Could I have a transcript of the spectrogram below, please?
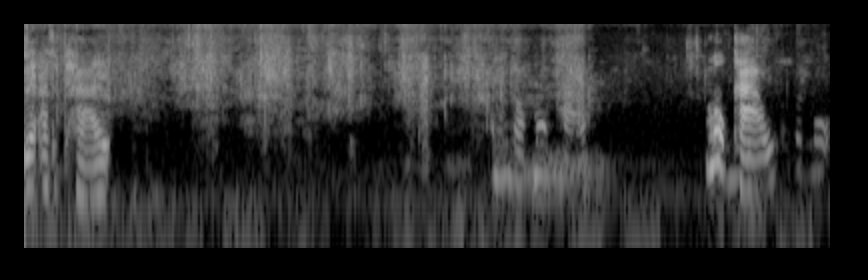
และอันสุดท้าย อันนี้ดอกโมกขาวโมกขาวต้นโมก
